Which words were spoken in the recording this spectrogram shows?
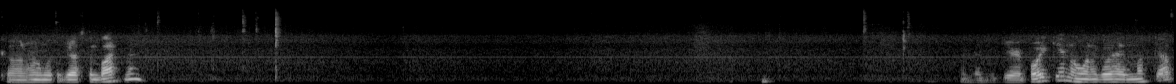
Going home with Justin Blackmon. And then the Jarrett Boykin, I want to go ahead and look up.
